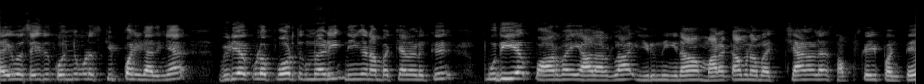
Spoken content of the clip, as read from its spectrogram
தயவு செய்து கொஞ்சம் கூட ஸ்கிப் பண்ணிடாதீங்க. வீடியோக்குள்ளே போகிறதுக்கு முன்னாடி நீங்கள் நம்ம சேனலுக்கு புதிய பார்வையாளர்களாக இருந்தீங்கன்னா மறக்காமல் நம்ம சேனலை சப்ஸ்கிரைப் பண்ணிட்டு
